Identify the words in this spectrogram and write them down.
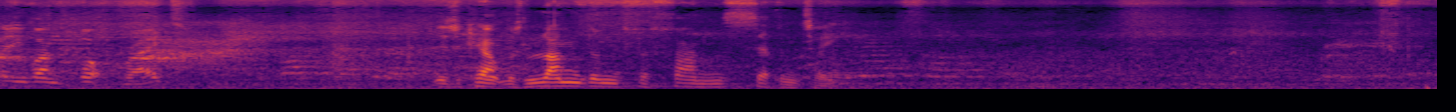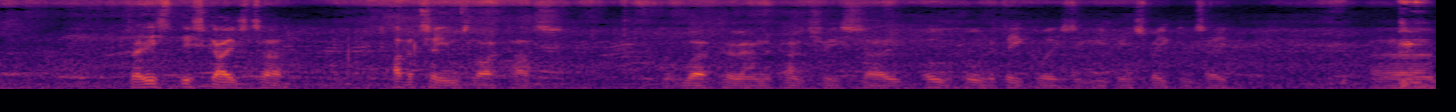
Good. Anyone's got Brad, his account was London for Fun 70. So this, this goes to other teams like us that work around the country. So all, all the decoys that you've been speaking to, uh,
